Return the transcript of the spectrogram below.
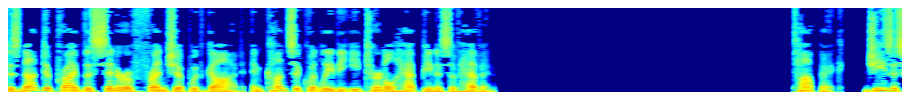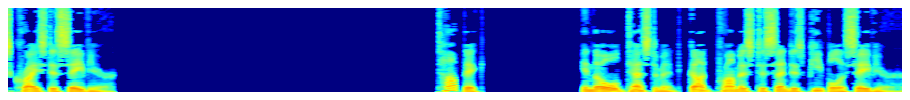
does not deprive the sinner of friendship with God, and consequently the eternal happiness of heaven. Jesus Christ as Savior In the Old Testament, God promised to send his people a Savior.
